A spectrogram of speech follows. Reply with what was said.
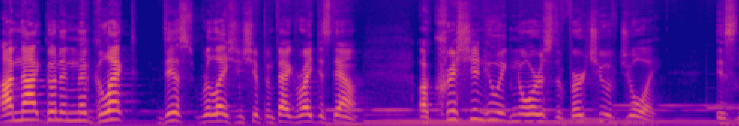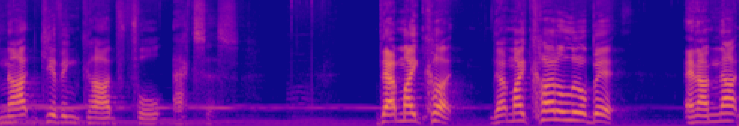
I'm not going to neglect this relationship. In fact, write this down. A Christian who ignores the virtue of joy is not giving God full access. That might cut. That might cut a little bit. And I'm not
